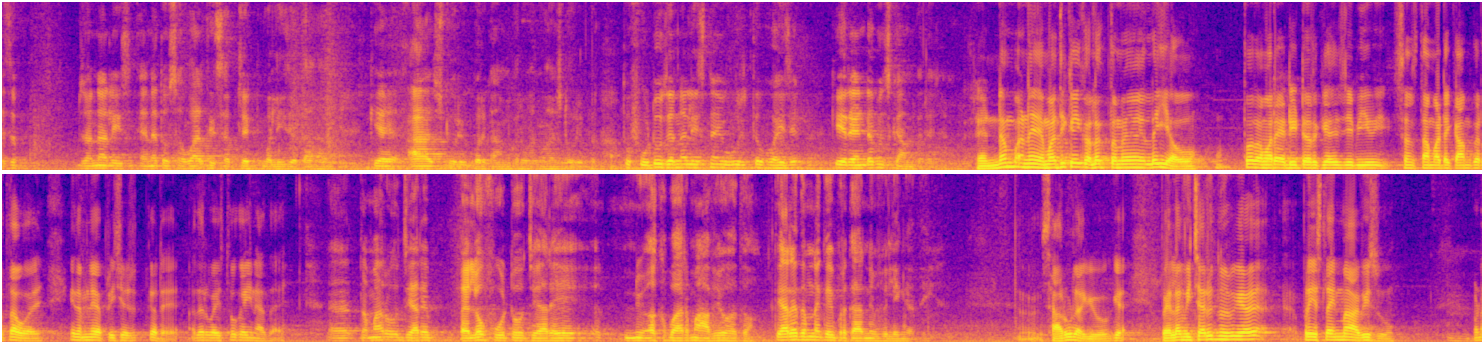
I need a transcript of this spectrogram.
એઝ અ જર્નાલિસ્ટ એને તો સવારથી સબ્જેક્ટ મળી જતા હોય કે આ સ્ટોરી ઉપર કામ કરવાનું આ સ્ટોરી પર તો ફોટો જર્નાલિસ્ટને એવું રીતે હોય છે કે રેન્ડમ જ કામ કરે છે. રેન્ડમ અને એમાંથી કંઈક અલગ તમે લઈ આવો. તો તમારા એડિટર કે જે બી સંસ્થા માટે કામ કરતા હોય એ તમને એપ્રિશિએટ કરે. અદરવાઇઝ તો કંઈ ના થાય. તમારો જ્યારે પહેલો ફોટો જ્યારે અખબારમાં આવ્યો હતો ત્યારે તમને કઈ પ્રકારની ફિલિંગ હતી? સારું લાગ્યું કે પહેલાં વિચાર્યું જ નહોતું કે પ્રેસ લાઇનમાં આવીશું. પણ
